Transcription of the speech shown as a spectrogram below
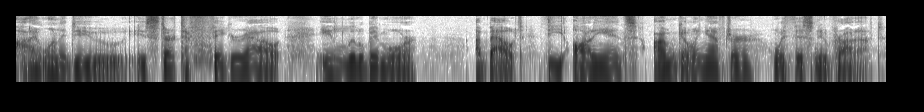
I want to do is start to figure out a little bit more about the audience I'm going after with this new product.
